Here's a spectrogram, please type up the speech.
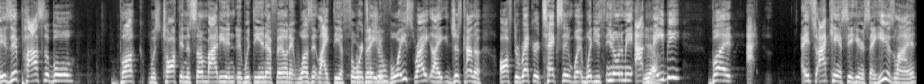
Is it possible Buck was talking to somebody in, with the NFL that wasn't like the authoritative Official? voice, right? Like just kind of off the record texting. What what do you th- you know what I mean? I, Yeah. Maybe, but I, it's I can't sit here and say he is lying.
